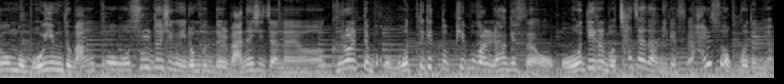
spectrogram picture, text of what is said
또 뭐 모임도 많고 술 드시고 이런 분들 많으시잖아요. 그럴 때 뭐 어떻게 또 피부 관리 하겠어요? 어디를 뭐 찾아다니겠어요? 할 수 없거든요.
